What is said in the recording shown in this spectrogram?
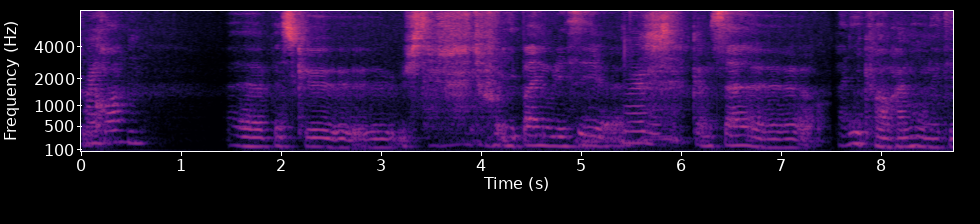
je crois. Mm. parce que je ne voyais pas nous laisser comme ça en panique. Enfin, vraiment, on était,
